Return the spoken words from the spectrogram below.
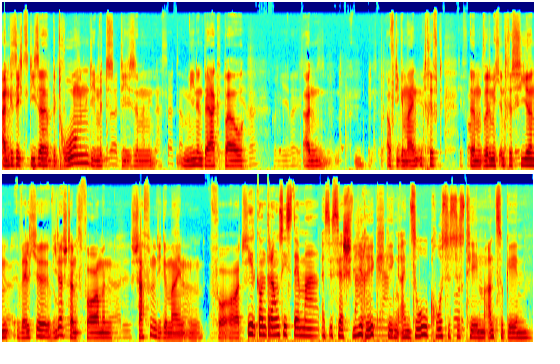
angesichts dieser Bedrohungen, die mit diesem Minenbergbau an auf die Gemeinden trifft, ähm, würde mich interessieren, welche Widerstandsformen schaffen die Gemeinden vor Ort? Es ist sehr schwierig, gegen ein so großes System anzugehen.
